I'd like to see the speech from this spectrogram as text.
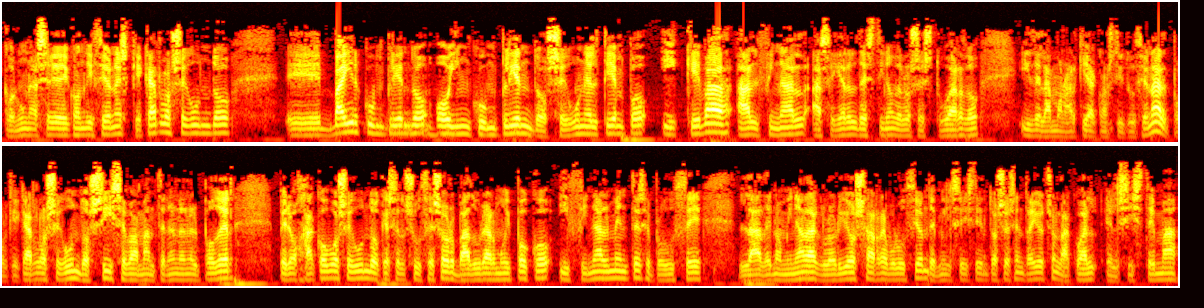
con una serie de condiciones que Carlos II eh, va a ir cumpliendo o incumpliendo según el tiempo y que va al final a sellar el destino de los Estuardo y de la monarquía constitucional, porque Carlos II sí se va a mantener en el poder, pero Jacobo II, que es el sucesor, va a durar muy poco y finalmente se produce la denominada gloriosa revolución de 1668 en la cual el sistema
